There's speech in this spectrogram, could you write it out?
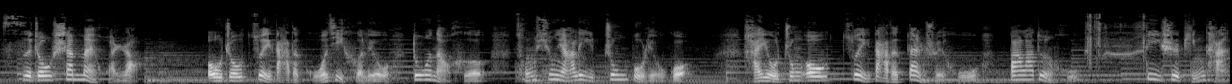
四周山脉环绕。欧洲最大的国际河流多瑙河从匈牙利中部流过，还有中欧最大的淡水湖巴拉顿湖。地势平坦，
